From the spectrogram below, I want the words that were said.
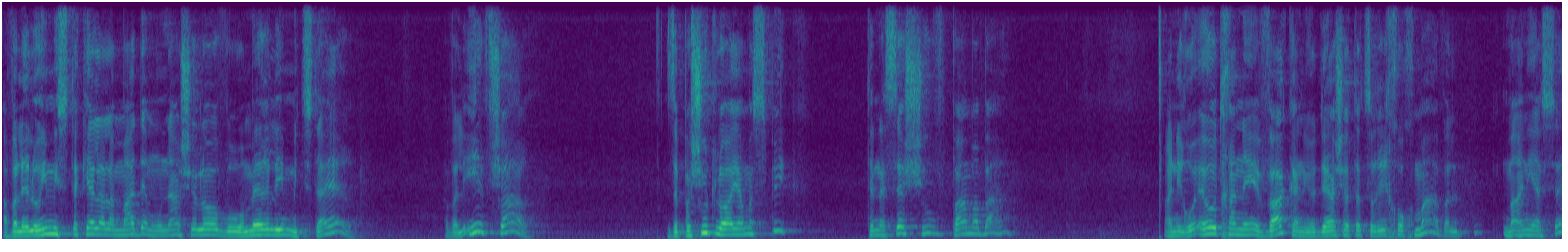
אבל אלוהים מסתכל על המד אמונה שלו והוא אומר לי, מצטער, אבל אי אפשר. זה פשוט לא היה מספיק. תנסה שוב פעם הבאה. אני רואה אותך נאבק, אני יודע שאתה צריך חוכמה, אבל מה אני אעשה?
